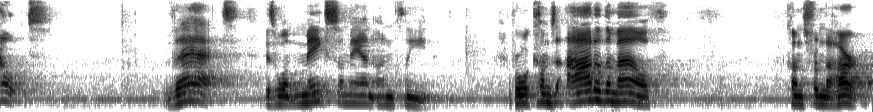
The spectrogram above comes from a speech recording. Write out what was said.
out. That is what makes a man unclean. For what comes out of the mouth comes from the heart.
